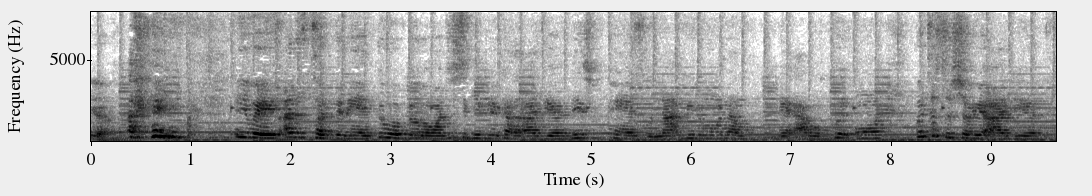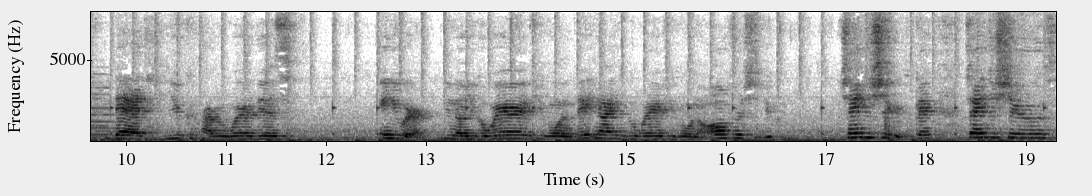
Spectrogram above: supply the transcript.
Yeah. Anyways, I just tucked it in, threw a belt on, just to give you a kind of idea. These pants would not be the one I'm, that I will put on, but just to show you an idea that you could probably wear this anywhere. You know, you can wear it if you go on a date night, you can wear it if you go in the office, you can change your shoes, okay? Change your shoes.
